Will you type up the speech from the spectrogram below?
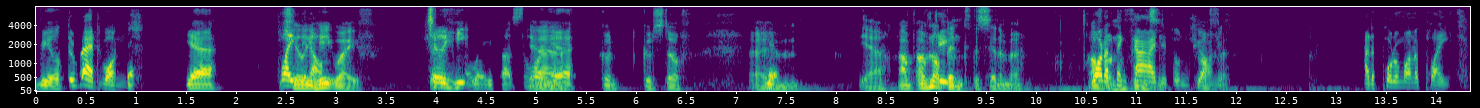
real. The red ones. Yeah, Flaming Chili hot. Heatwave. chili Chili heat wave. That's the one. Yeah. Yeah. Good, good stuff. Yeah. Um, yeah, I've I've not See, been to the cinema. I've What I think I'd to have done, offer. I'd have put them on a plate,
